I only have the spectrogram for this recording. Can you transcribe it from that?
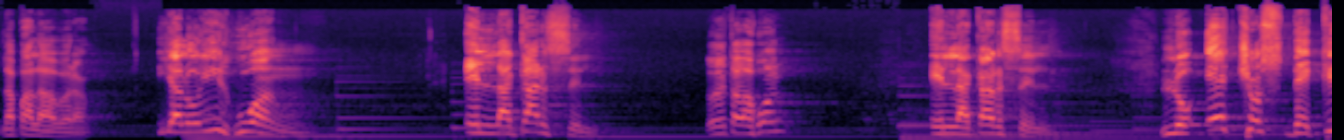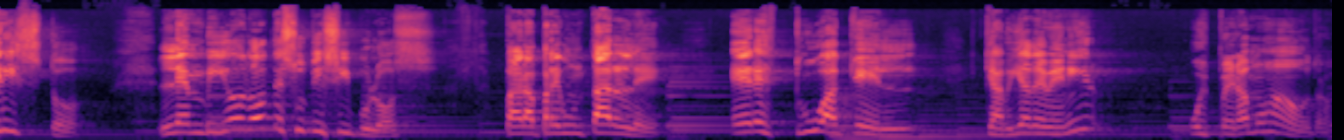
la palabra. Y al oír Juan en la cárcel, ¿dónde estaba Juan? En la cárcel. Los hechos de Cristo le envió dos de sus discípulos para preguntarle, ¿eres tú aquel que había de venir o esperamos a otro?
